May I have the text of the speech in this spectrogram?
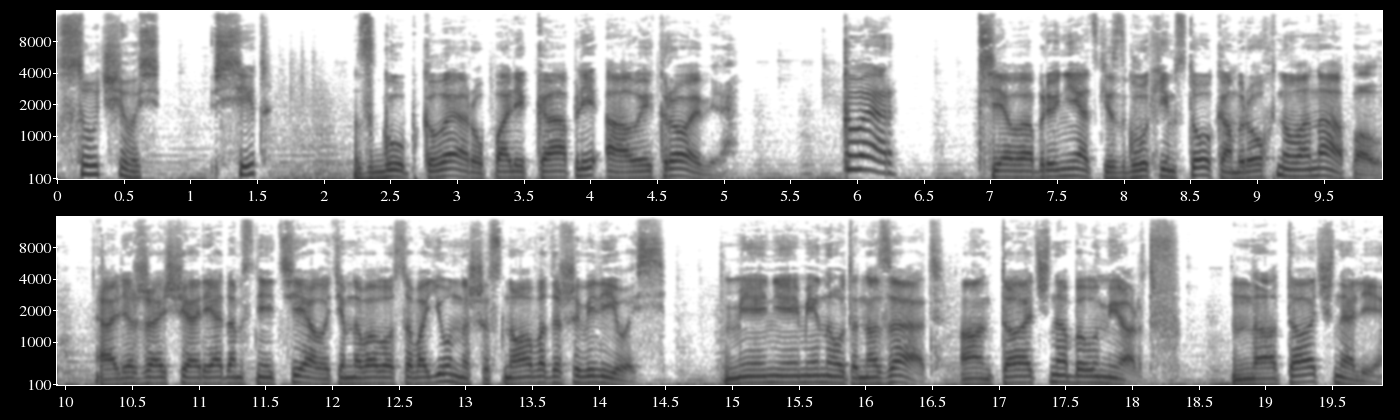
случилось, Сид?» С губ Клэр упали капли алой крови. «Клэр!» Тело брюнетки с глухим стуком рухнуло на пол, а лежащее рядом с ней тело темноволосого юноши снова зашевелилось. Менее минуты назад он точно был мертв. Но точно ли?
